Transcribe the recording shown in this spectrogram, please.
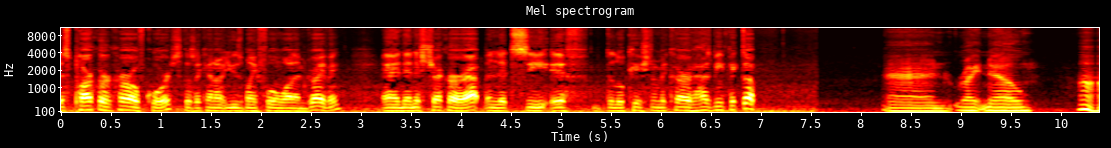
Let's park our car, of course, because I cannot use my phone while I'm driving. And then let's check our app and let's see if the location of my car has been picked up. And right now, huh,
